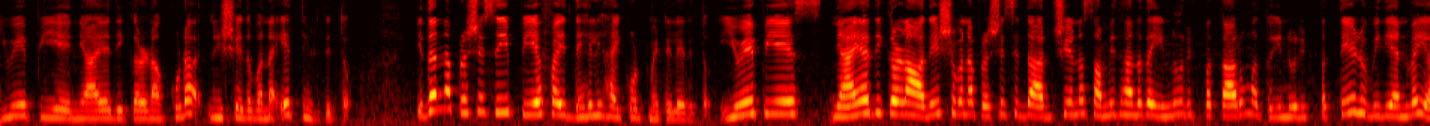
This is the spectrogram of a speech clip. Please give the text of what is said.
ಯುಎಪಿಎ ನ್ಯಾಯಾಧೀಕರಣ ಕೂಡ ನಿಷೇಧವನ್ನು ಎತ್ತಿ ಹಿಡಿದಿತ್ತು ಇದನ್ನು ಪ್ರಶ್ನಿಸಿ ಪಿಎಫ್ಐ ದೆಹಲಿ ಹೈಕೋರ್ಟ್ ಮೆಟ್ಟಿಲೇರಿತು ಯುಎಪಿಎ ನ್ಯಾಯಾಧೀಕರಣ ಆದೇಶವನ್ನು ಪ್ರಶ್ನಿಸಿದ್ದ ಅರ್ಜಿಯನ್ನು ಸಂವಿಧಾನದ ಇನ್ನೂರ ಇಪ್ಪತ್ತಾರು ಮತ್ತು ಇನ್ನೂರ ಇಪ್ಪತ್ತೇಳು ವಿಧಿ ಅನ್ವಯ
